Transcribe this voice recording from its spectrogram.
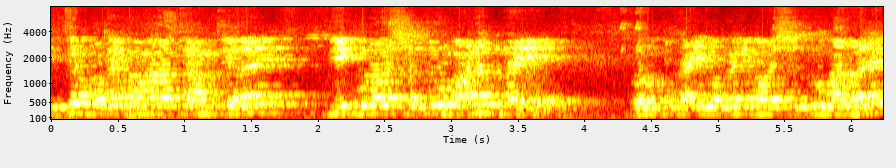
इतक्या मोठ्या प्रमाणात काम केलंय मी कुणाला शत्रू मानत नाही परंतु काही लोकांनी मला शत्रू मानलाय.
